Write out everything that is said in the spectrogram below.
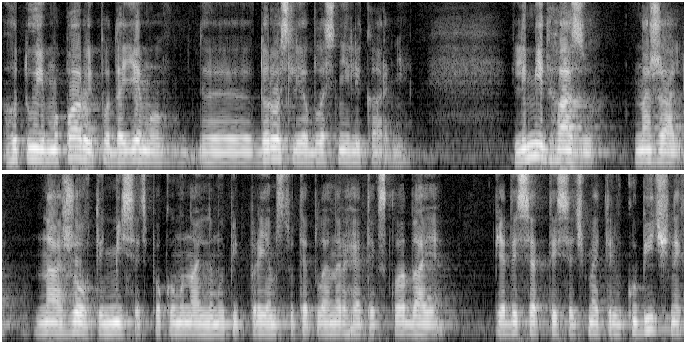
готуємо пару і подаємо е, в дорослі обласні лікарні. Ліміт газу, на жаль, на жовтень місяць по комунальному підприємству теплоенергетик складає 50 тисяч метрів кубічних.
